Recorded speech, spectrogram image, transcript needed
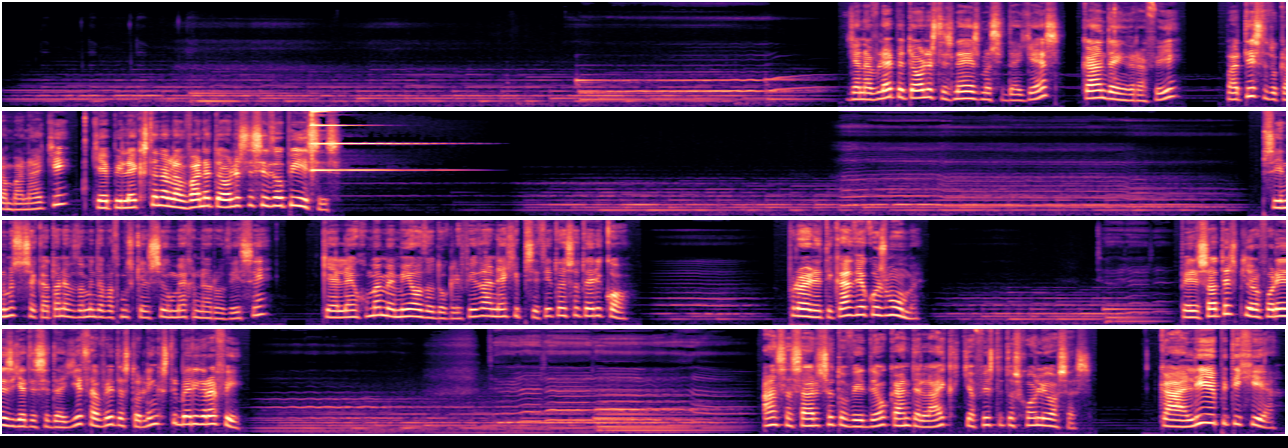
Για να βλέπετε όλες τις νέες μας συνταγές, κάντε εγγραφή, πατήστε το καμπανάκι και επιλέξτε να λαμβάνετε όλες τις ειδοποιήσεις. Ψήνουμε στους 170 βαθμούς Κελσίου μέχρι να ροδίσει και ελέγχουμε με μία οδοντοκλειφίδα αν έχει ψηθεί το εσωτερικό. Προαιρετικά διακοσμούμε. Περισσότερες πληροφορίες για τη συνταγή θα βρείτε στο link στην περιγραφή. Αν σας άρεσε το βίντεο κάντε like και αφήστε το σχόλιο σας. Καλή επιτυχία!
